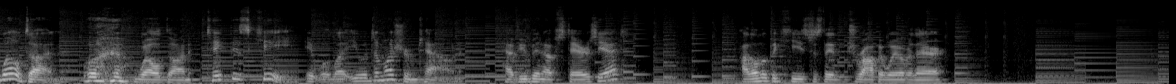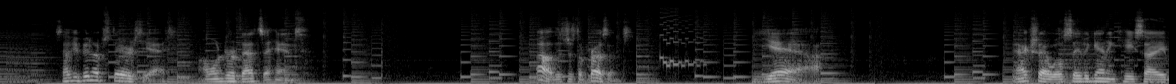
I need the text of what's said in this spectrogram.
Well done. well done. Take this key. It will let you into Mushroom Town. Have you been upstairs yet? I love that the keys just, they drop it way over there. So have you been upstairs yet? I wonder if that's a hint. Oh, there's just a present. Yeah. Actually, I will save again in case I,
